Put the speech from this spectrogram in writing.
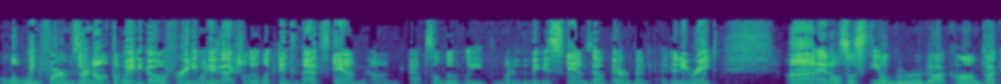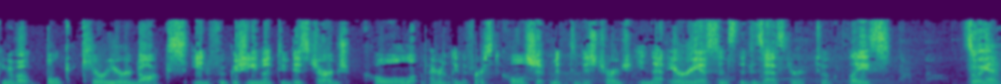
although wind farms are not the way to go for anyone who's actually looked into that scam. Um, absolutely one of the biggest scams out there, but at any rate. Uh, and also steelguru.com talking about bulk carrier docks in Fukushima to discharge coal, apparently the first coal shipment to discharge in that area since the disaster took place. So again,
